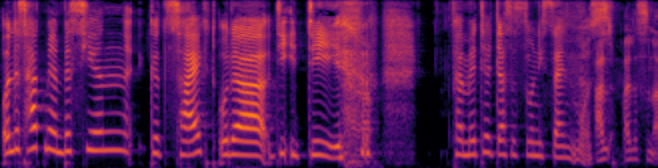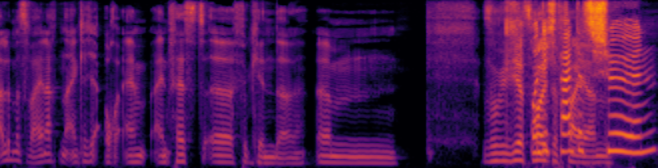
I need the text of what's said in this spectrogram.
Und es hat mir ein bisschen gezeigt oder die Idee vermittelt, dass es so nicht sein muss. All, alles in allem ist Weihnachten eigentlich auch ein, ein Fest äh, für Kinder. Ähm, so wie wir es und heute ich fand es schön,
